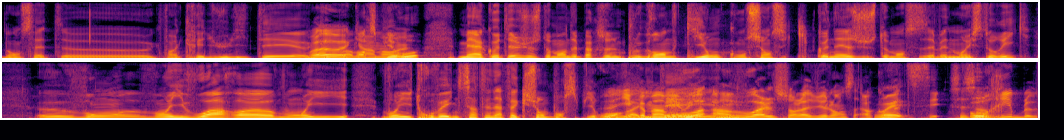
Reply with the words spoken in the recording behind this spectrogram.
dans cette euh, enfin, crédulité euh, Ouais, que peut ouais, avoir carrément, Spirou, mais à côté justement des personnes plus grandes qui ont conscience et qui connaissent justement ces événements historiques euh, vont, vont y voir, euh, vont, y, vont y trouver une certaine affection pour Spirou. Il y a comme un, et- voile sur la violence, alors qu'en Ouais, fait, c'est ça. horrible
